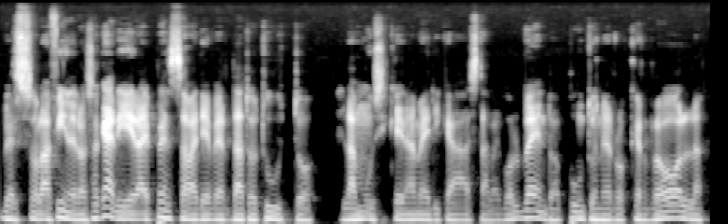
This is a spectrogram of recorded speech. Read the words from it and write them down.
Verso la fine della sua carriera e pensava di aver dato tutto. La musica in America stava evolvendo, appunto nel rock and roll,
